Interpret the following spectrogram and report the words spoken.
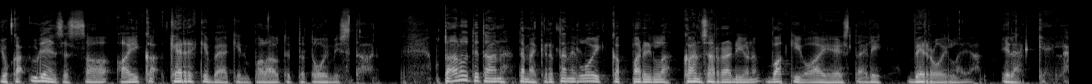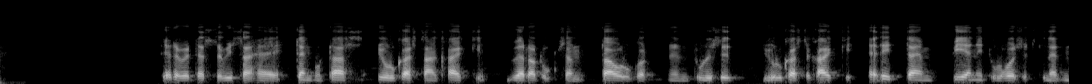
joka yleensä saa aika kärkevääkin palautetta toimistaan. Mutta aloitetaan tämänkertainen loikka parilla Kansanradion vakioaiheesta eli veroilla ja eläkkeillä. Terve tässä Visa, hei. Sitten kun taas julkaistaan kaikki verotuksen taulukot, niin tulisi julkaista kaikki erittäin pienituloisetkin, että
